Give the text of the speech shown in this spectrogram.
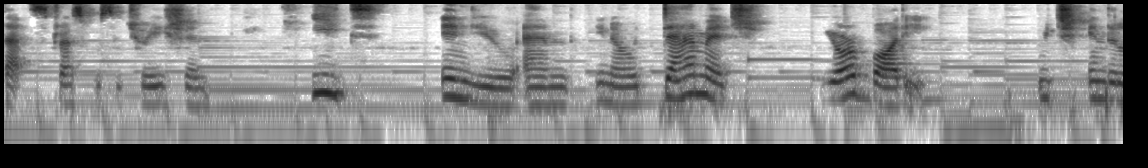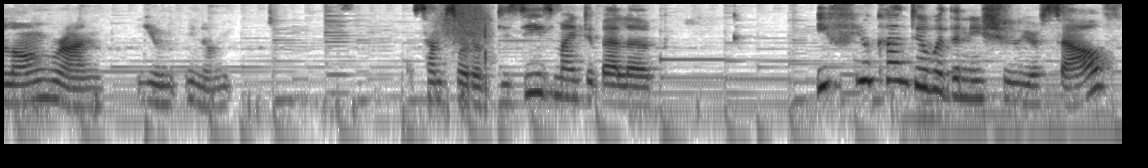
that stressful situation eat in you and, you know, damage your body, which in the long run, you, you know, some sort of disease might develop, if you can't deal with an issue yourself,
